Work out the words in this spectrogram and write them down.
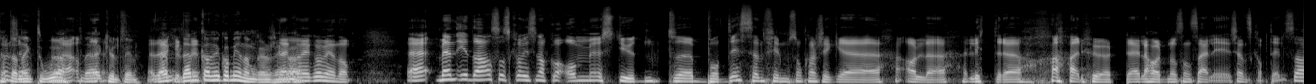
kanskje. Titanic 2, ja. Det er kultfilm. Den, er Den, kultfilm. den kan vi komme innom, kanskje. Den kan vi komme innom. Eh, Men i dag så skal vi snakke om Student Bodies, en film som kanskje ikke alle lyttere har hørt eller har noe sånn særlig kjennskap til. Så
